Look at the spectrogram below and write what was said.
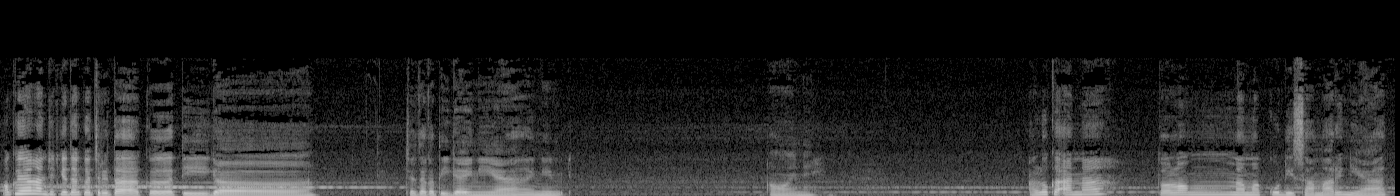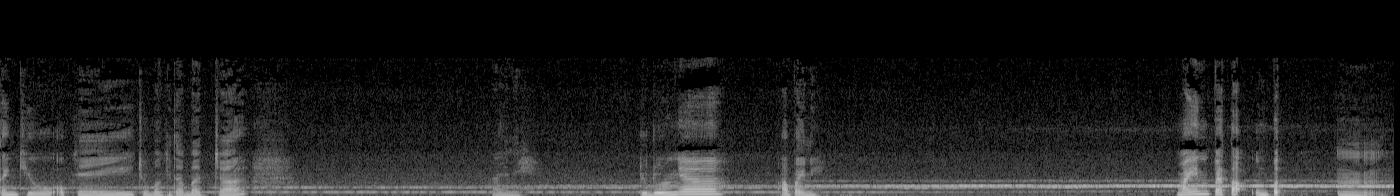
Oke lanjut kita ke cerita ketiga. Cerita ketiga ini ya, ini Oh ini. Halo Kak Ana, tolong namaku disamarin ya. Thank you. Oke, coba kita baca. Nah ini. Judulnya apa ini? Main peta umpet. Hmm.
